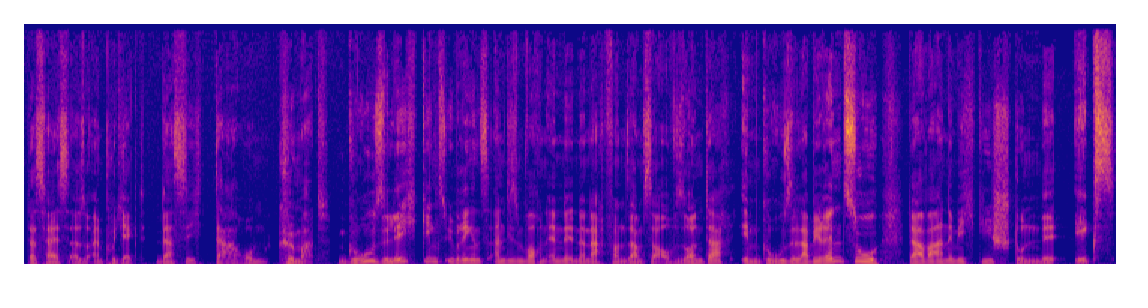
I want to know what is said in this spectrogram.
Das heißt also ein Projekt, das sich darum kümmert. Gruselig ging es übrigens an diesem Wochenende in der Nacht von Samstag auf Sonntag im Gruselabyrinth zu. Da war nämlich die Stunde X.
